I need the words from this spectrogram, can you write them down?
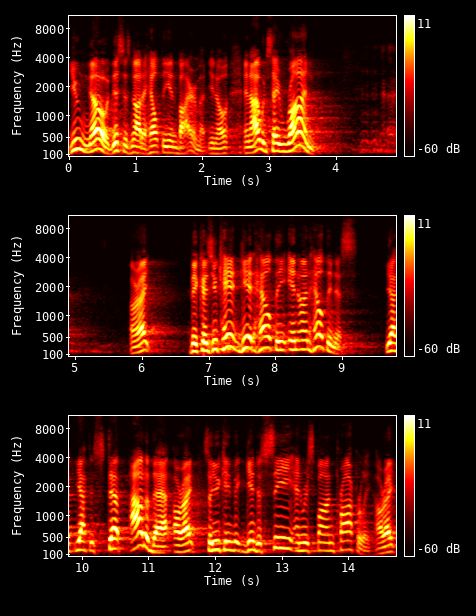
you know, this is not a healthy environment, you know. And I would say, run. All right? Because you can't get healthy in unhealthiness. You have, you have to step out of that, all right, so you can begin to see and respond properly, all right?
